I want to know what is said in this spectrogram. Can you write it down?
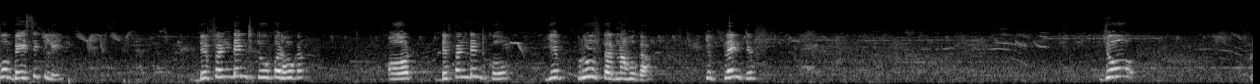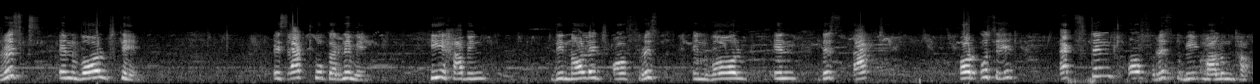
वो बेसिकली डिफेंडेंट के ऊपर होगा। और डिफेंडेंट को ये प्रूव करना होगा कि प्लेंटिफ जो रिस्क इन्वॉल्व थे इस एक्ट को करने में ही having the knowledge of risk involve in this act और उसे एक्सटेंट ऑफ़ रिस्क भी मालूम था।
